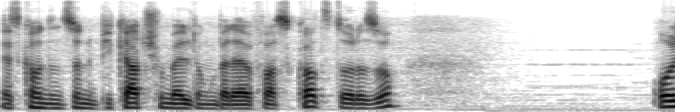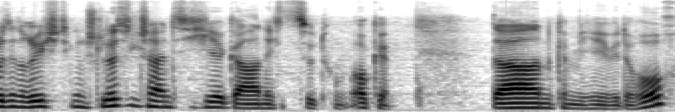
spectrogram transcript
Jetzt kommt dann so eine Pikachu-Meldung, bei der er fast kotzt oder so. Ohne den richtigen Schlüssel scheint sich hier gar nichts zu tun. Okay, dann können wir hier wieder hoch.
